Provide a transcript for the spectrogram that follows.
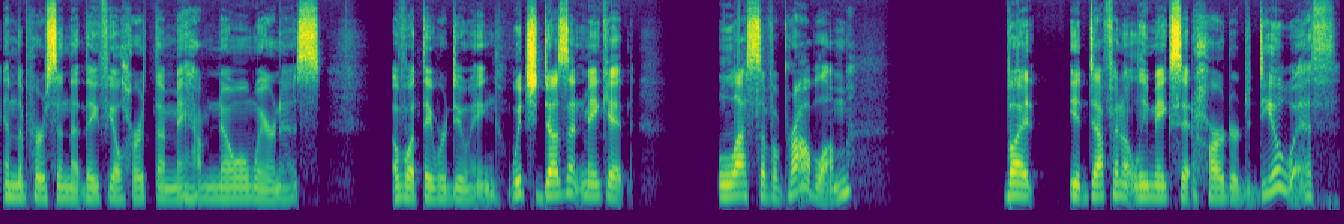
and the person that they feel hurt them may have no awareness of what they were doing, which doesn't make it less of a problem, but it definitely makes it harder to deal with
